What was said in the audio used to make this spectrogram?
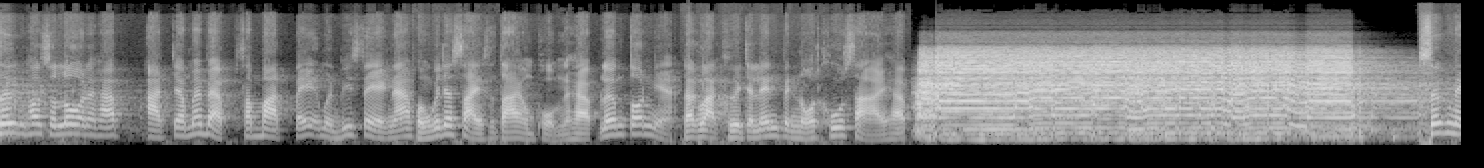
ซึ่งท่อนโซโล่นะครับอาจจะไม่แบบสะบัดเป๊ะเหมือนพี่เสกนะ ผมก็จะใส่สไตล์ของผมนะครับ เริ่มต้นเนี่ย หลักๆ คือจะเล่นเป็นโน้ตคู่สายครับ ซึ่งใน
